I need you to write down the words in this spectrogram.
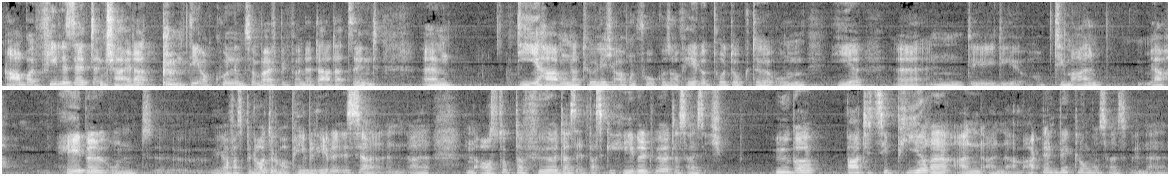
aber viele Selbstentscheider, die auch Kunden zum Beispiel von der Dadat sind, die haben natürlich auch einen Fokus auf Hebelprodukte, um hier die, die optimalen ja, Hebel und äh, ja, was bedeutet überhaupt Hebel? Hebel ist ja ein, äh, ein, Ausdruck dafür, dass etwas gehebelt wird. Das heißt, ich überpartizipiere an einer Marktentwicklung. Das heißt, wenn eine,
